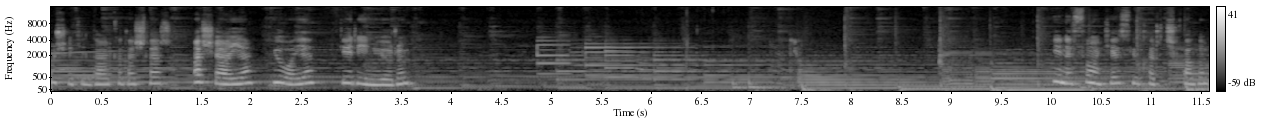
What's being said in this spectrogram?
Bu şekilde arkadaşlar aşağıya yuvaya geri iniyorum. Yine son kez yukarı çıkalım.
